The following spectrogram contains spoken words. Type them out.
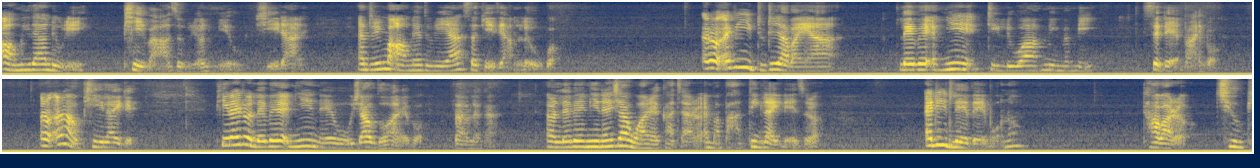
အောင်ပြီးသားလူတွေဖြေပါဆိုပြီးတော့လိုမျိုးရေးထားတယ်။ N3 မအောင်တဲ့သူတွေကဆက်ဖြေကြမလို့ပေါ့။အဲ့တော့အဲ့ဒီဒုတိယပိုင်းက level အမြင့်ဒီလူကမိမမိ စစ်တဲ့အပိုင်းပေါ့။အဲ့တော့အဲ့ဒါကိုဖြေလိုက်တယ်။ဖြေလိုက်တော့ level အမြင့်တဲ့ကိုရောက်သွားတယ်ပေါ့။ Violet က။အဲ့တော့ level မြင်နဲ့ရောက်သွားတဲ့အခါကျတော့အဲ့မှာဘာသိလိုက်လဲဆိုတော့အဲ့ဒီ level ပေါ့နော်။ထားပါတော့ QQ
